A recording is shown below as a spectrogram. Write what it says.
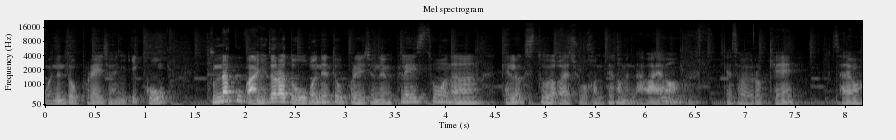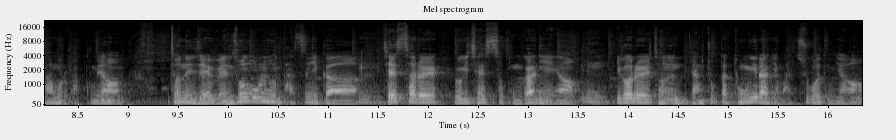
원핸드 오퍼레이션이 있고 군락 꼭 아니더라도 원핸드 오퍼레이션은 플레이스토어나 갤럭시 스토어 가지고 검색하면 나와요. 음. 그래서 이렇게 사용함으로 바꾸면 저는 이제 왼손 오른손 다 쓰니까 음. 제스처를 여기 제스처 공간이에요. 네. 이거를 저는 양쪽 다 동일하게 맞추거든요.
